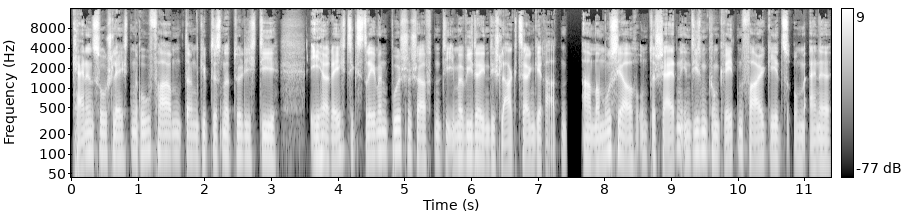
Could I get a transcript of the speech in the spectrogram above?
keinen so schlechten Ruf haben. Dann gibt es natürlich die eher rechtsextremen Burschenschaften, die immer wieder in die Schlagzeilen geraten. Aber man muss ja auch unterscheiden. In diesem konkreten Fall geht es um eine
